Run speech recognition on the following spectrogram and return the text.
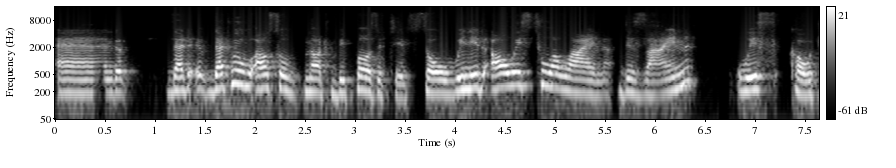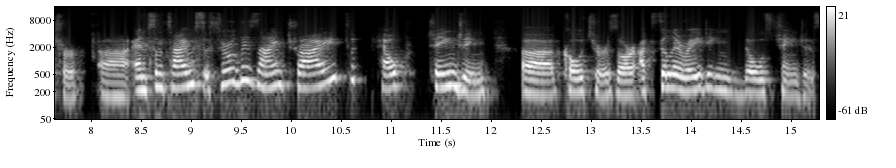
and that that will also not be positive. So we need always to align design with culture, uh, and sometimes through design try to help changing uh, cultures or accelerating those changes.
